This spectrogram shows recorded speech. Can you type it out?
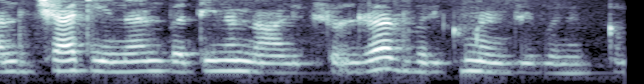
அந்த சேட் என்னன்னு பற்றி நான் நாளைக்கு சொல்கிறேன் அது வரைக்கும் நன்றி வணக்கம்.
